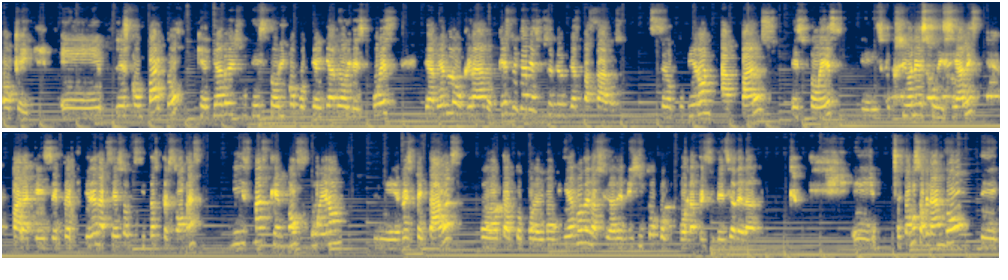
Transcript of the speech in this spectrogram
Ok, eh, les comparto que el día de hoy es un día histórico porque el día de hoy, después de haber logrado, que esto ya había sucedido en días pasados, se obtuvieron amparos, esto es, eh, instrucciones judiciales para que se permitiera el acceso a distintas personas, mismas que no fueron eh, respetadas por, tanto por el gobierno de la Ciudad de México como por la presidencia de la. Eh, estamos hablando de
